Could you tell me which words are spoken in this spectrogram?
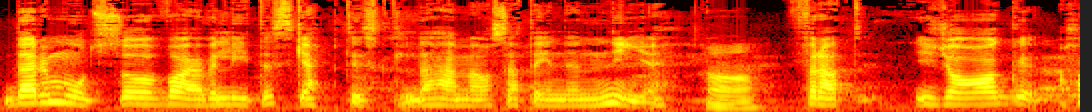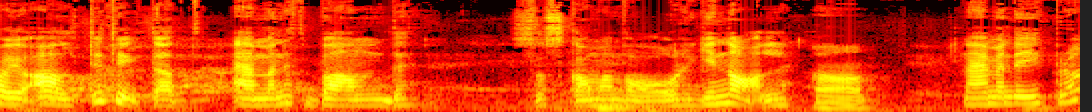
Däremot så var jag väl lite skeptisk till det här med att sätta in en ny. Ja. För att jag har ju alltid tyckt att är man ett band så ska man vara original. Ja. Nej men det gick bra.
